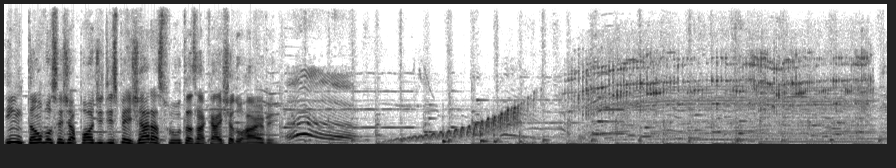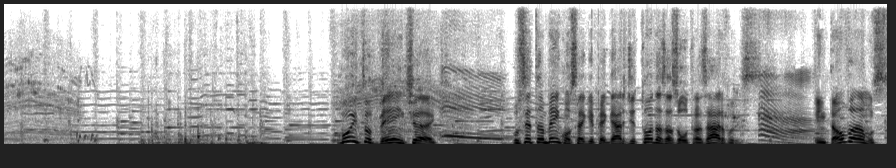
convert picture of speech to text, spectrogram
e então você já pode despejar as frutas na caixa do Harvey. Muito bem, Chuck. Você também consegue pegar de todas as outras árvores? Então vamos!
